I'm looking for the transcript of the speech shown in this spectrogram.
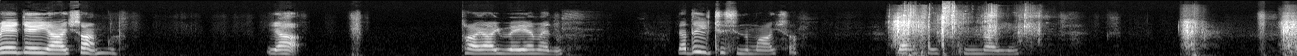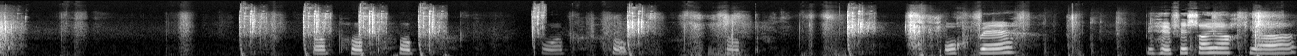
MD yaysam? Ya Tayay veremedim. Ya da ikisini mi? Ben ikisini de ayayım. Hop hop hop. Hop hop hop. Oh be. Bir hefes ayak ya.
